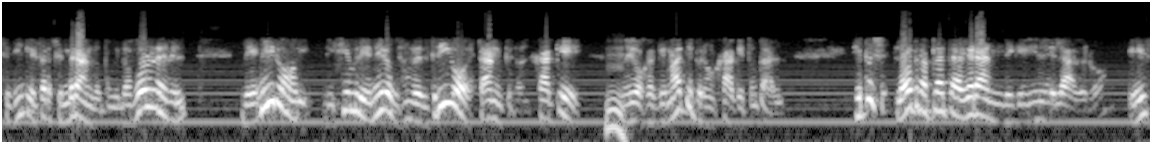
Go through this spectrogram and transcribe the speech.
se tiene que estar sembrando, porque los dólares de enero, diciembre y enero, que son del trigo, están pero en jaque, mm. no digo jaque mate, pero en jaque total. Y después, la otra plata grande que viene del agro es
